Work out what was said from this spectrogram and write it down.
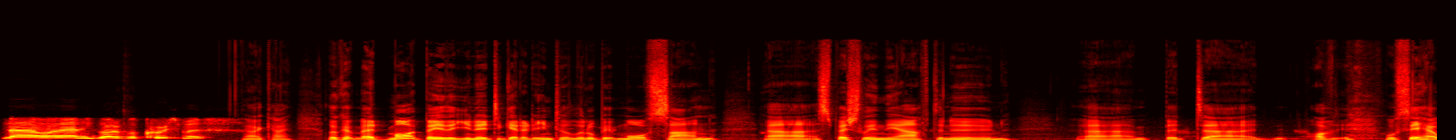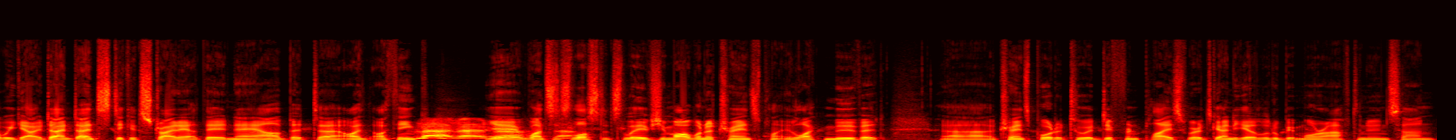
no, I only got it for Christmas. Okay. Look, it, it might be that you need to get it into a little bit more sun, uh, especially in the afternoon. Um, but uh, we'll see how we go. Don't don't stick it straight out there now. But uh, I, I think No, no, yeah, no, once it's lost its leaves, you might want to transplant, like move it, uh, transport it to a different place where it's going to get a little bit more afternoon sun.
